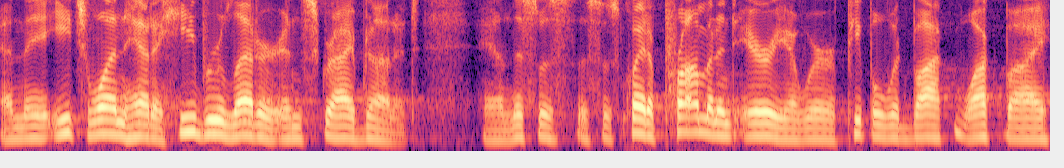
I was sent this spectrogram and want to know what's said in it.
and they, each one had a Hebrew letter inscribed on it. And this was, this was quite a prominent area where people would walk, walk by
